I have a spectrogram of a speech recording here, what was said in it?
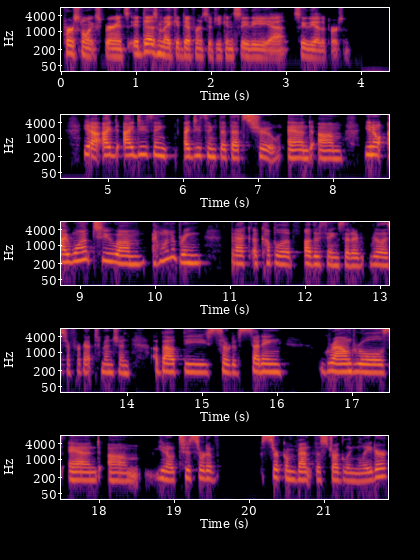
personal experience, it does make a difference if you can see the uh, see the other person. Yeah, I, I do think I do think that that's true, and um, you know I want to um, I want to bring back a couple of other things that I realized I forgot to mention about the sort of setting ground rules and um, you know to sort of circumvent the struggling later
